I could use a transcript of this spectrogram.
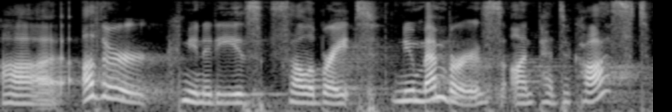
Uh, other communities celebrate new members on Pentecost.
